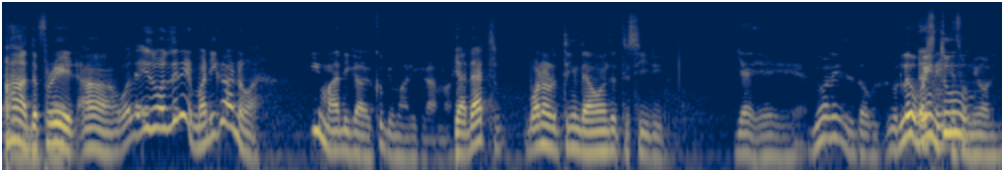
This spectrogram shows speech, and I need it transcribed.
Ah, the like- parade. Ah, was it, wasn't it Mardi Gras no? ah? I think Mardi Gras. It could be Mardi Gras. Yeah, that's one of the things that I wanted to see, dude. Yeah, yeah, yeah. New Orleans is the Lil There's Wayne two- is from New Orleans.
